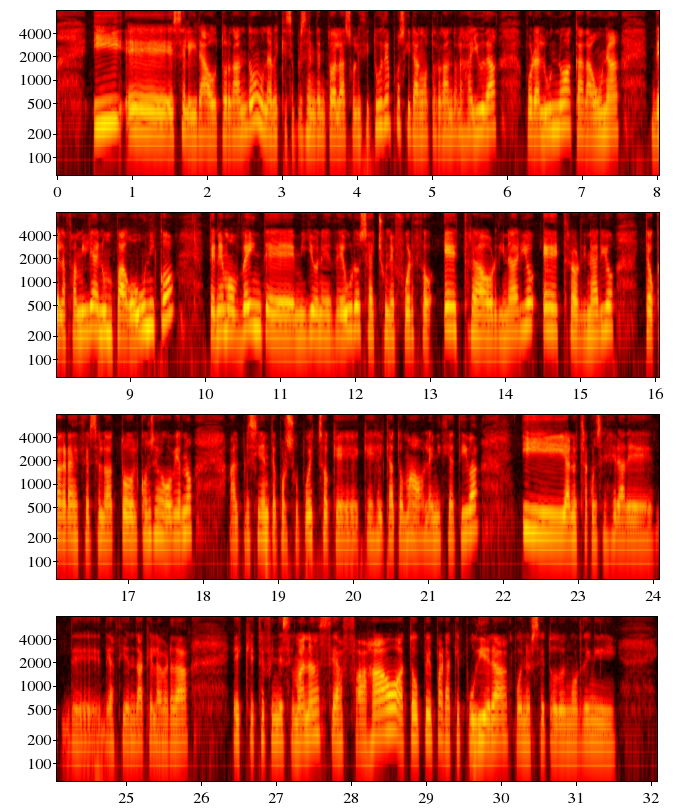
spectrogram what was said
y eh, se le irá otorgando, una vez que se presenten todas las solicitudes, pues irán otorgando las ayudas por alumno a cada una de las familias en un pago único. Tenemos 20 millones de euros, se ha hecho un esfuerzo extraordinario, extraordinario. Tengo que agradecérselo a todo el Consejo de Gobierno, al presidente, por supuesto, que, que es el que ha tomado la iniciativa y a nuestra consejera de, de, Hacienda, que la verdad es que este fin de semana se ha fajado a tope para que pudiera ponerse todo en orden y,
